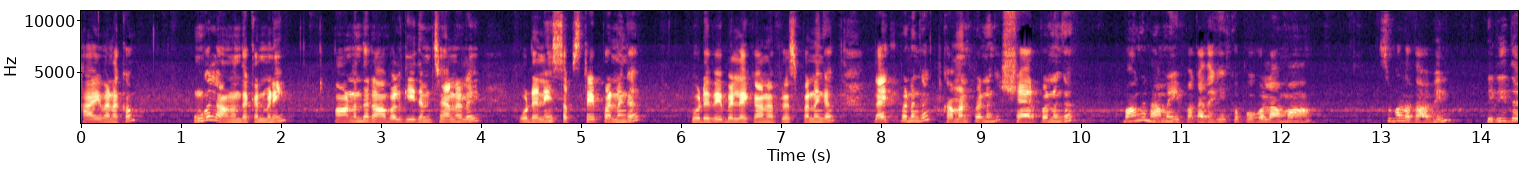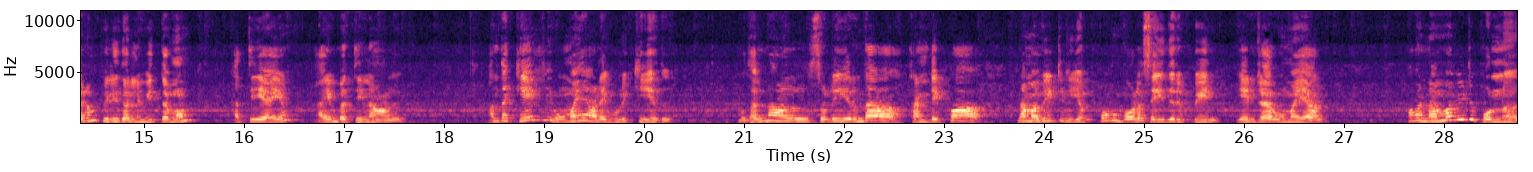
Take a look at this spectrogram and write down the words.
Hi வணக்கம். உங்கள் ஆனந்த கண்மணி. ஆனந்த நாவல் கீதம் சேனலை உடனே சப்ஸ்கிரைப் பண்ணுங்கள் கூடவே பெல்லைக்கான ப்ரெஸ் பண்ணுங்கள் லைக் பண்ணுங்கள் கமெண்ட் பண்ணுங்கள் ஷேர் பண்ணுங்கள் வாங்க நாம் இப்போ கதை கேட்க போகலாமா? சுபலதாவின் பிரிதலும் பிரிதல் நிமித்தமும் அத்தியாயம் ஐம்பத்தி நாலு அந்த கேள்வி உமையாளை உலுக்கியது. முதல் நாள் சொல்லியிருந்தா கண்டிப்பாக நம்ம வீட்டில் எப்பவும் போல செய்திருப்பேன் என்றார் உமையாள் அவன் நம்ம வீட்டு பொண்ணு.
